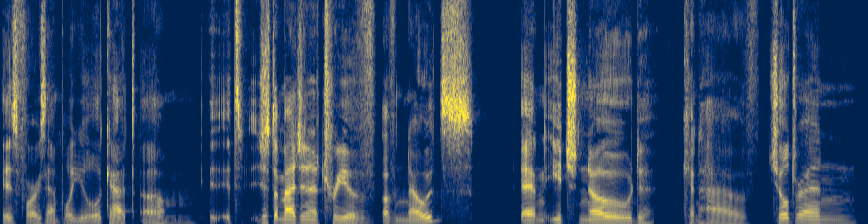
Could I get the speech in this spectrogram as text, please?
is for example you look at um, it's just imagine a tree of, of nodes and each node can have children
